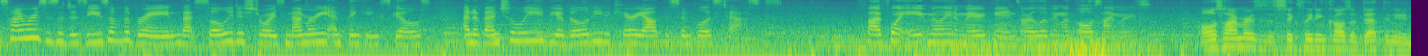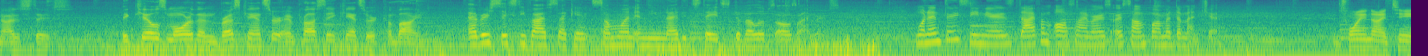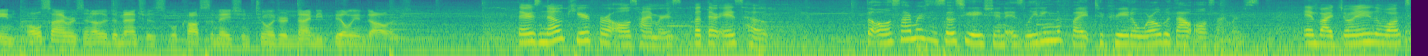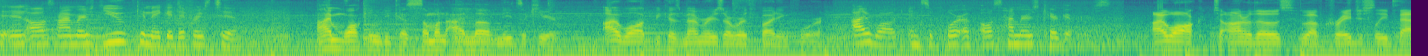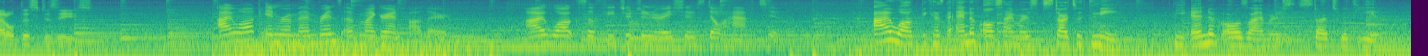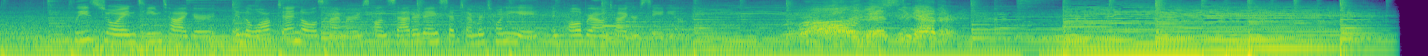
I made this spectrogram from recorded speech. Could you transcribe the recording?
Alzheimer's is a disease of the brain that slowly destroys memory and thinking skills, and eventually the ability to carry out the simplest tasks. 5.8 million Americans are living with Alzheimer's. Alzheimer's is the sixth leading cause of death in the United States. It kills more than breast cancer and prostate cancer combined. Every 65 seconds, someone in the United States develops Alzheimer's. One in three seniors die from Alzheimer's or some form of dementia. In 2019, Alzheimer's and other dementias will cost the nation $290 billion. There's no cure for Alzheimer's, but there is hope. The Alzheimer's Association is leading the fight to create a world without Alzheimer's. And by joining the Walk to End Alzheimer's, you can make a difference too. I'm walking because someone I love needs a cure. I walk because memories are worth fighting for. I walk in support of Alzheimer's caregivers. I walk to honor those who have courageously battled this disease. I walk in remembrance of my grandfather. I walk so future generations don't have to. I walk because the end of Alzheimer's starts with me. The end of Alzheimer's starts with you. Please join Team Tiger in the Walk to End Alzheimer's on Saturday, September 28th in Paul Brown Tiger Stadium. We're all in this together.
